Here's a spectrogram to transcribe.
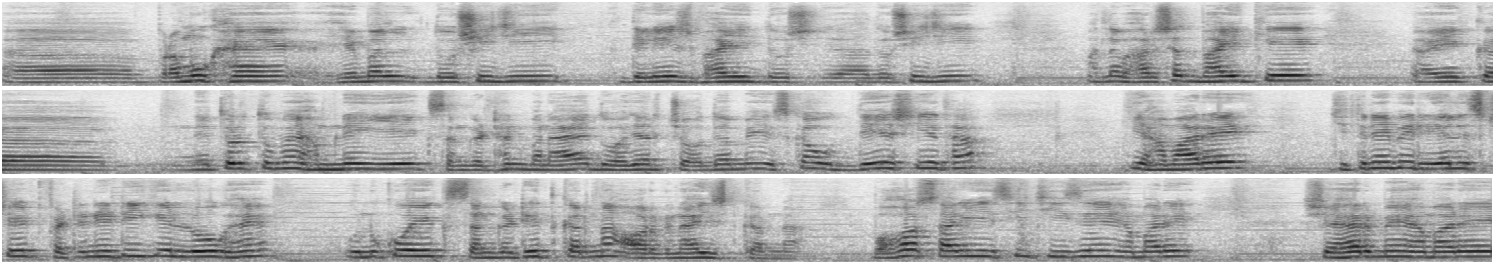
प्रमुख हैं, हेमल दोषी जी, दिलेश भाई दोषी जी मतलब हर्षद भाई के एक नेतृत्व में हमने ये एक संगठन बनाया 2014 में। इसका उद्देश्य ये था कि हमारे जितने भी रियल इस्टेट फैटर्निटी के लोग हैं, उनको एक संगठित करना ऑर्गेनाइज करना। बहुत सारी ऐसी चीज़ें हमारे शहर में, हमारे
